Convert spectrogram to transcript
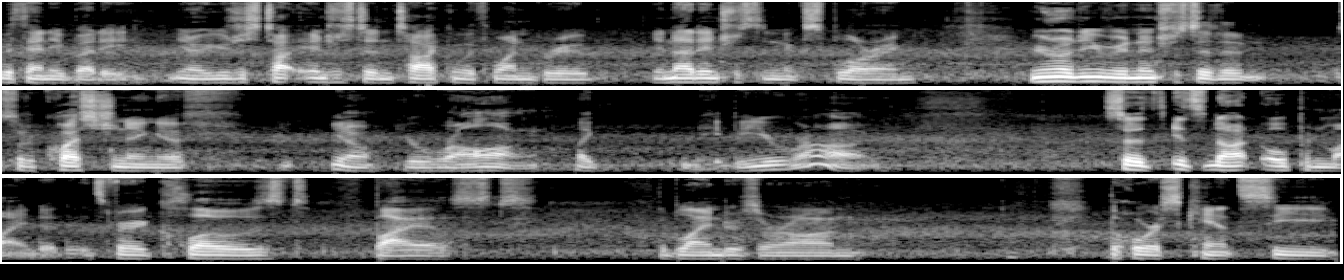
with anybody. You know, you're just ta- interested in talking with one group. You're not interested in exploring. You're not even interested in sort of questioning if, you know, you're wrong. Like maybe you're wrong. So it's it's not open-minded. It's very closed, biased. The blinders are on. The horse can't see,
